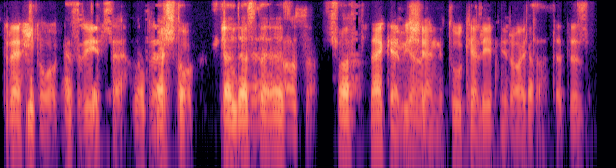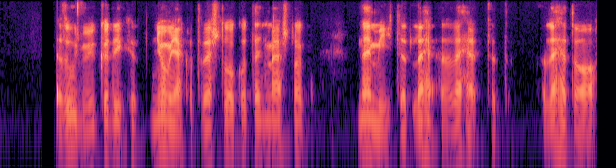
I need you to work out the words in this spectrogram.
trash talk, ez része. Trash talk. De ezt, ezt, Az, Le kell Igen. viselni, túl kell lépni rajta. Tehát ez, ez úgy működik, nyomják a trash talkot egymásnak, nem így, tehát le, lehet, tehát lehet a,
